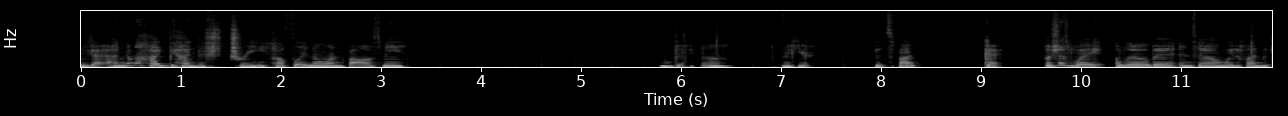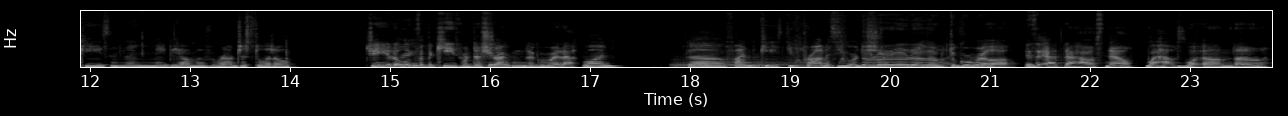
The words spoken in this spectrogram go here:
Okay, I'm gonna hide behind this tree. Hopefully, no one follows me. Okay, uh, right here. Good spot. Okay, let's just wait a little bit until we find the keys, and then maybe I'll move around just a little. You gotta look for the keys. We're distracting the gorilla. One, go. Find the keys. You promise you are No, no, distracting no, the no, no. gorillas. The gorilla is at the house now. What house? What? Um, the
